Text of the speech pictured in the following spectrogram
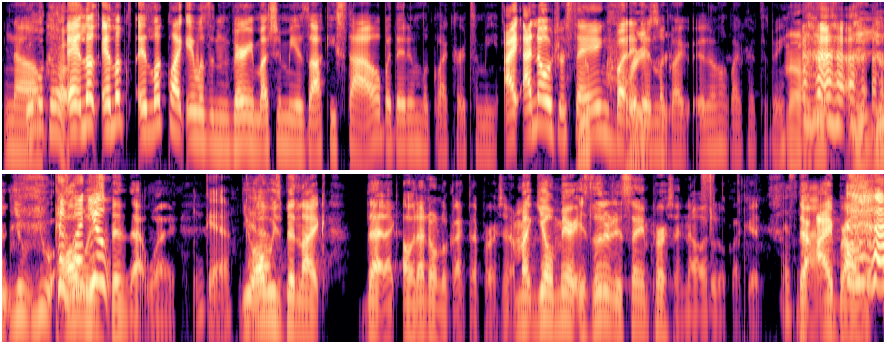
No, look it up. it looked it looked it looked like it was in very much in Miyazaki style, but they didn't look like her to me. I, I know what you're saying, but it didn't look like it didn't look like her to me. No, you're- you you you you always you- been that way. yeah, You always been like that, like, oh, that don't look like that person. I'm like, yo, Mary, it's literally the same person. No, it don't look like it. It's Their not. eyebrows are up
